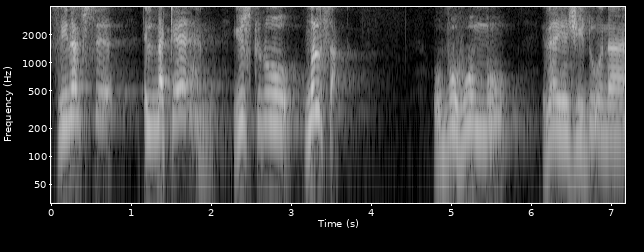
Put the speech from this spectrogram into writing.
في نفس المكان يسكنوا ملصق. وبوه وأمه لا يجدون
